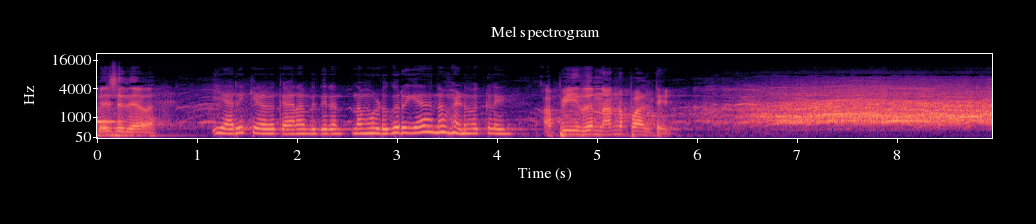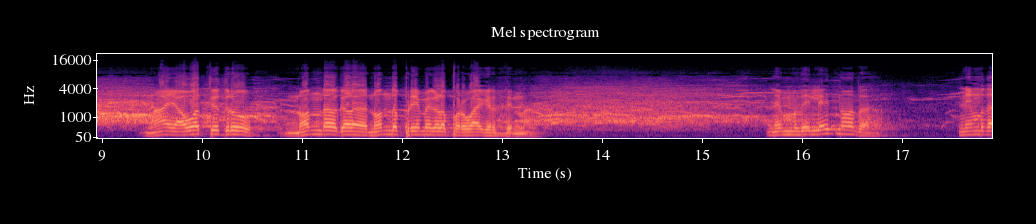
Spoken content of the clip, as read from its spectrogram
ಬೇಸಿದೆ ಹೇಳ ಯಾರಿಗೆ ಕೇಳ್ಬೇಕು? ಆರಾಮಿದ್ದೀರಂತ ನಮ್ಮ ಹುಡುಗರಿಗೆ ನಮ್ಮ ಹೆಣ್ಮಕ್ಳಿಗೆ? ಅಪ್ಪಿ ಇದು ನನ್ನ ಪಾಲ್ಟಿ. ನಾ ಯಾವತ್ತಿದ್ರು ನೊಂದಗಳ ನೊಂದ ಪ್ರೇಮಿಗಳ ಪರವಾಗಿರ್ತೀನಿ ನಾ. ನಿಮ್ಮದು ಇಲ್ಲೈತಿ ಐತಿ ನೋದ ನಿಮ್ಮದು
